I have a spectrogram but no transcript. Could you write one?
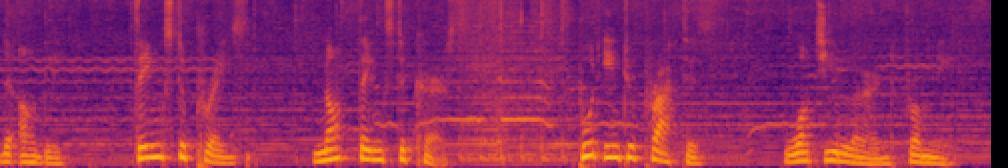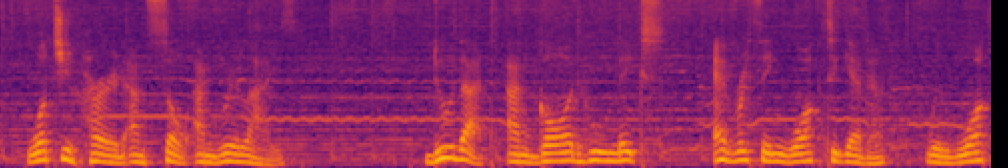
the ugly, things to praise, not things to curse. Put into practice what you learned from me, what you heard and saw and realized do that, and God, who makes everything work together, will walk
